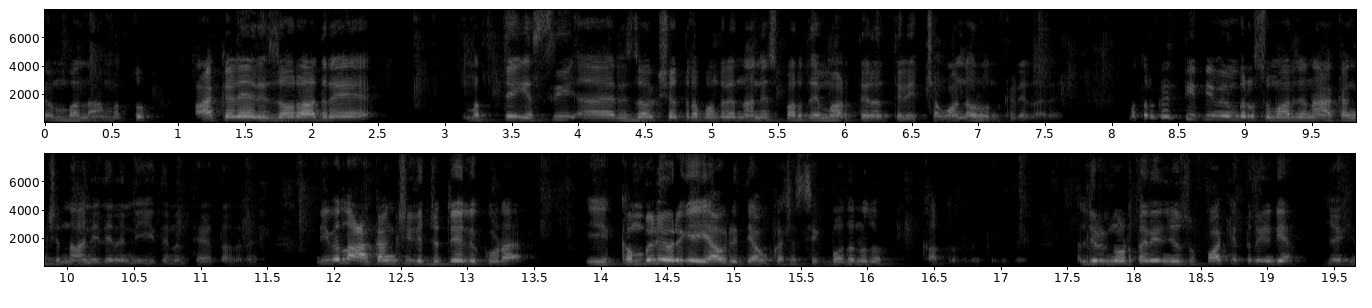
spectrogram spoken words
ಬೆಂಬಲ. ಮತ್ತು ಆ ಕಡೆ ರಿಸರ್ವ್ ಆದರೆ ಮತ್ತೆ ಎಸ್ ಸಿ ರಿಸರ್ವ್ ಕ್ಷೇತ್ರ ಬಂದರೆ ನಾನೇ ಸ್ಪರ್ಧೆ ಮಾಡ್ತೇನೆ ಅಂತೇಳಿ ಚವಾಣ್ ಅವರು ಒಂದು ಕಡೆ ಇದ್ದಾರೆ. ಮತ್ತೊಂದು ಕಡೆ ಟಿ ಪಿ ಮೆಂಬರ್ ಸುಮಾರು ಜನ ಆಕಾಂಕ್ಷಿ ನಾನಿದ್ದೇನೆ ನೀ ಇದ್ದೇನೆ ಅಂತ ಹೇಳ್ತಾ ಇದ್ದಾರೆ. ನೀವೆಲ್ಲ ಆಕಾಂಕ್ಷಿಗೆ ಜೊತೆಯಲ್ಲಿ ಕೂಡ ಈ ಕಂಬಳಿಯವರಿಗೆ ಯಾವ ರೀತಿ ಅವಕಾಶ ಸಿಗ್ಬೋದು ಅನ್ನೋದು ಕಾದು ನೋಡಬೇಕಾಗಿದೆ ನೋಡ್ತಾ ಇರಿ news forty three India Jai Hind.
